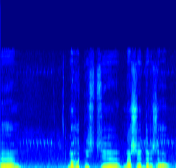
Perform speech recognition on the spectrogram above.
е, могутність нашої держави.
